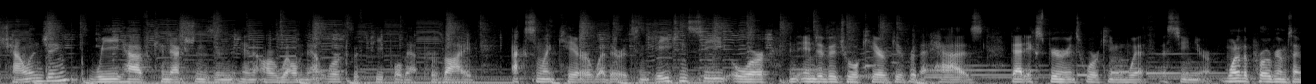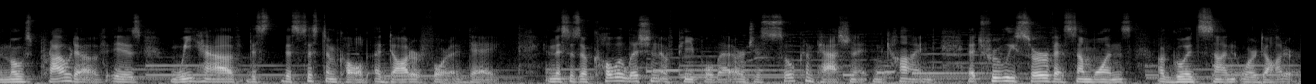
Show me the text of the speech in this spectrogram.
challenging. We have connections in, in well network with people that provide excellent care, whether it's an agency or an individual caregiver that has that experience working with a senior. One of the programs I'm most proud of is we have this, this system called A Daughter for a Day. And this is a coalition of people that are just so compassionate and kind that truly serve as someone's a good son or daughter.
